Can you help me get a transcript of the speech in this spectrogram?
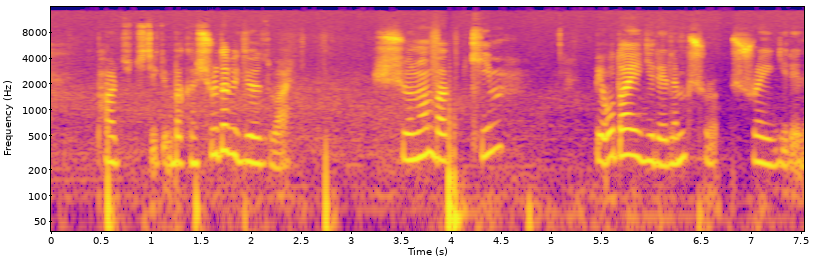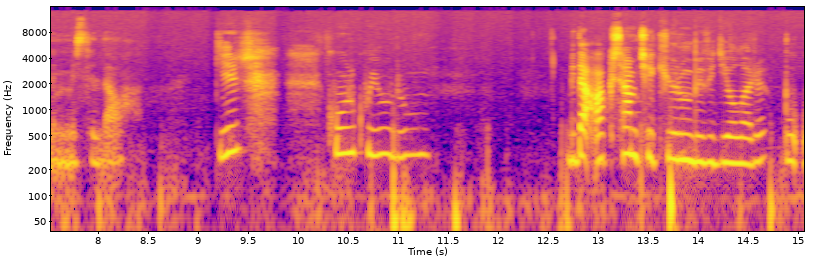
Part 3 çekiyorum. Bakın şurada bir göz var. Şuna bakayım. Bir odaya girelim. Şur şuraya girelim mesela. Gir. Korkuyorum. Bir de akşam çekiyorum bu videoları. Bu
